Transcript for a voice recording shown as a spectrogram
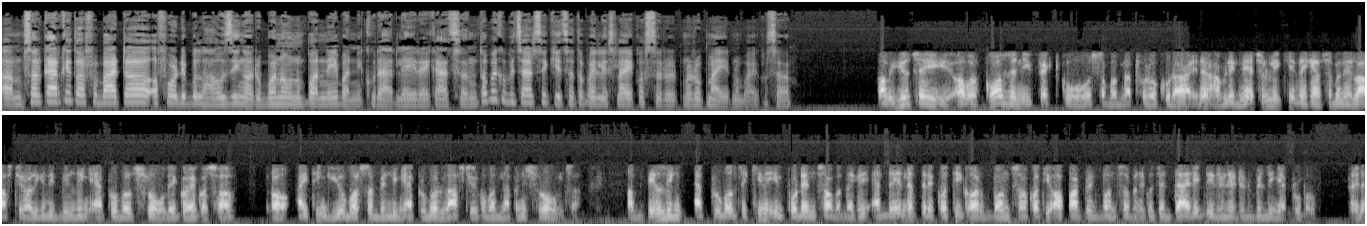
सरकारकै तर्फबाट अफोर्डेबल हाउसिङहरू बनाउनु पर्ने भन्ने कुराहरू ल्याइरहेका छन्। तपाईँको विचार चाहिँ के छ? तपाईँले यसलाई कस्तो रूपमा हेर्नु भएको छ? अब यो चाहिँ अब कज एन्ड इफेक्टको हो सबभन्दा ठुलो कुरा होइन? हामीले नेचुरली के देखाएको छ भने लास्ट इयर अलिकति बिल्डिङ एप्रुभल स्लो हुँदै गएको छ। आई थिङ्क यो वर्ष बिल्डिङ एप्रुभल लास्ट इयरको भन्दा पनि स्लो हुन्छ अब बिल्डिङ एप्रुभल चाहिँ किन इम्पोर्टेन्ट छ भन्दाखेरि at the end of the कति घर बन्छ कति अपार्टमेन्ट बन्छ भनेको चाहिँ डाइरेक्टली रिलेटेड बिल्डिङ एप्रुभल होइन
